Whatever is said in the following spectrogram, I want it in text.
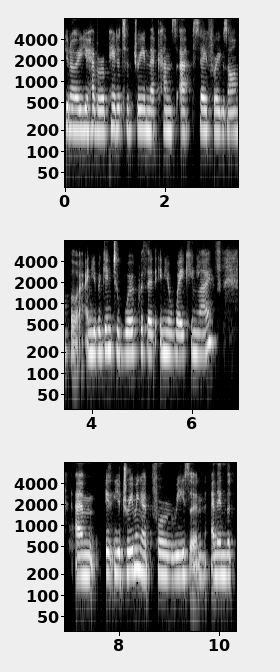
you know you have a repetitive dream that comes up say for example and you begin to work with it in your waking life um it, you're dreaming it for a reason and then the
